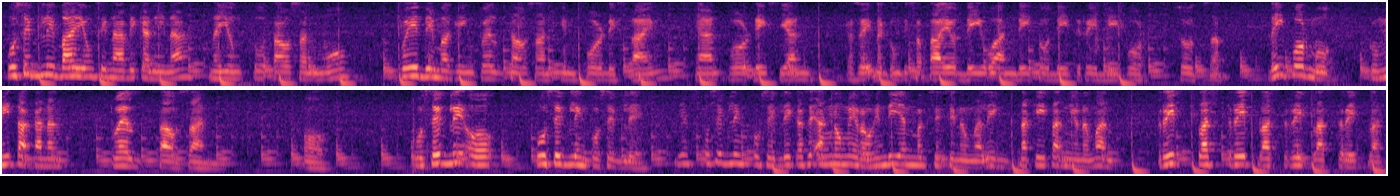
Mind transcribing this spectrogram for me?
Posible ba yung sinabi kanina na yung 2,000 mo pwede maging 12,000 in 4 days time? Yan, 4 days yan. Kasi nag-umpisa tayo day 1, day 2, day 3, day 4. So, sa day 4 mo, kumita ka ng 12,000. O, posible o posibleng posible. Yes, posibleng posible kasi ang numero hindi yan magsisinungaling. Nakita niyo naman, 3 plus 3 plus 3 plus 3 plus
